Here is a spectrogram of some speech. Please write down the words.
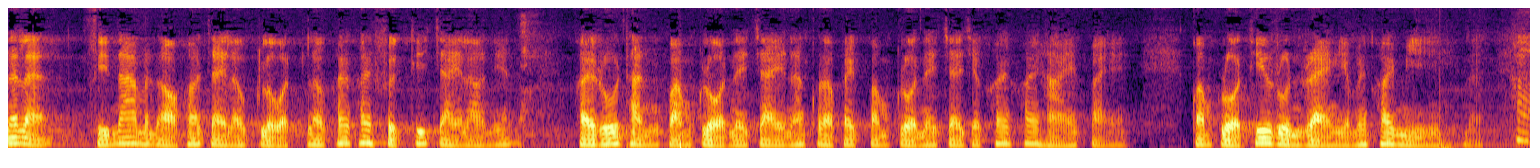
นั่นแหละ สีหน้ามันออกเข้าใจเราโกรธเราค่อย ๆ ฝึกที่ใจเราเนี้ยคอยรู้ทันความโกรธในใจนะเราไปความโกรธในใจจะค่อย ๆ หายไป ความโกรธที่รุนแรงยังไม่ค่อยมีนะค่ะ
